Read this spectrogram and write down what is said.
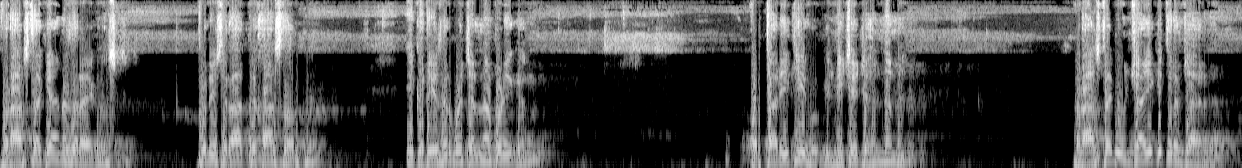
وہ راستہ کیا نظر آئے گا اس کا پولیس رات پہ خاص طور پہ ایک ریزر پر چلنا پڑے گا۔ اور تاریخی ہوگی، نیچے جہنم ہے۔ راستہ بھی اونچائی کی طرف جا رہا ہے۔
